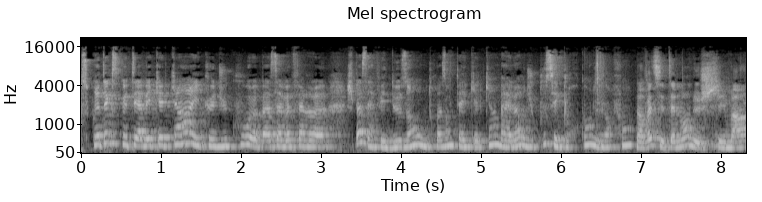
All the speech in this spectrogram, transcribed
sous prétexte que t'es avec quelqu'un et que du coup euh, bah ça va faire, je sais pas, ça fait deux ans ou trois ans que t'es avec quelqu'un, bah alors du coup c'est pour quand les enfants? En fait c'est tellement le schéma,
